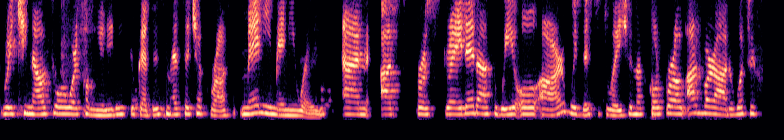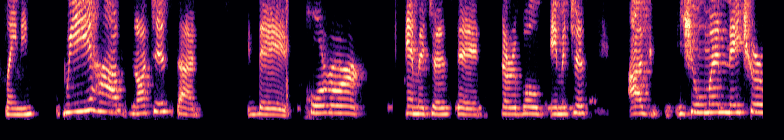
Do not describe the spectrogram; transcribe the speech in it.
reaching out to our community to get this message across many, many ways. And as frustrated as we all are with the situation, as Corporal Alvarado was explaining, we have noticed that the horror images, the terrible images as human nature,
